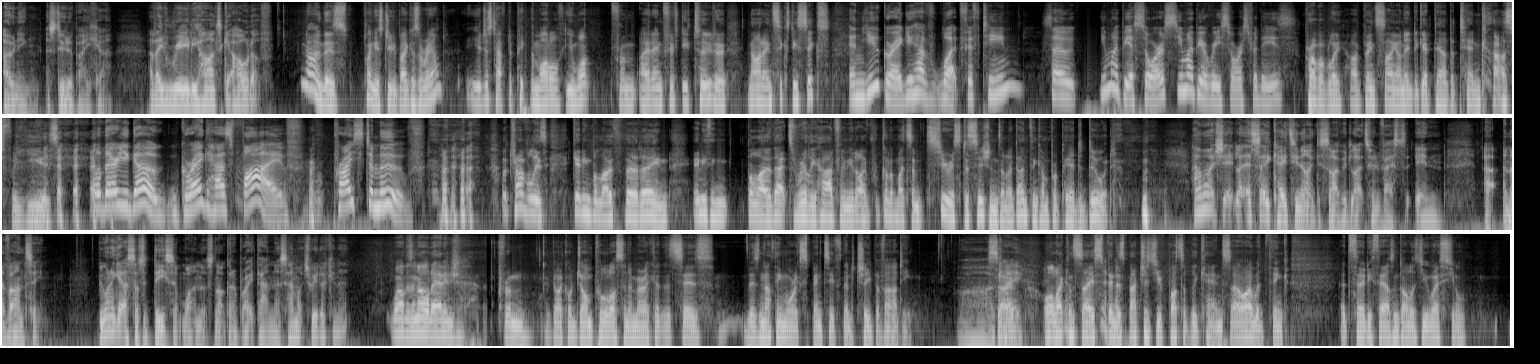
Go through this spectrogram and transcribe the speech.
owning a Studebaker. Are they really hard to get hold of? No, there's plenty of Studebakers around. You just have to pick the model you want from 1852 to 1966. And you, Greg, you have what, 15? So you might be a source. You might be a resource for these. Probably. I've been saying I need to get down to 10 cars for years. Well, there you go. Greg has five. Price to move. the trouble is, getting below 13, anything below that's really hard for me. I've got to make some serious decisions, and I don't think I'm prepared to do it. How much, let's say Katie and I decide we'd like to invest in uh, an Avanti. We want to get ourselves a decent one that's not going to break down us. How much are we looking at? Well, there's an old adage from a guy called John Poulos in America that says there's nothing more expensive than a cheap Avanti. Oh, okay. So all I can say is spend as much as you possibly can. So I would think at $30,000 US, you'll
